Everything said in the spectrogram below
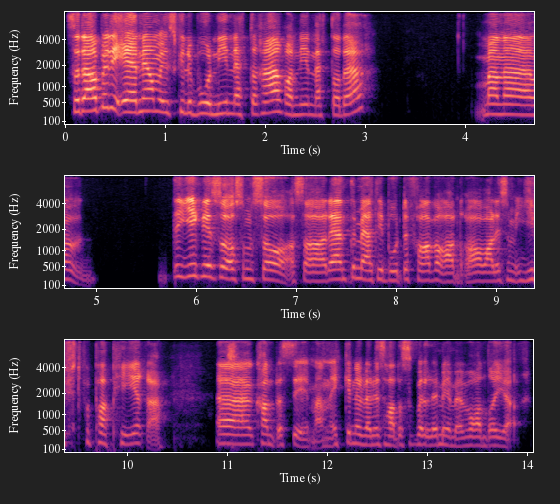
Så der ble de enige om at de skulle bo ni netter her og ni netter der. Men eh, det gikk litt så som så. Altså. Det endte med at de bodde fra hverandre og var liksom gift på papiret, uh, kan det si. Men ikke nødvendigvis hadde så veldig mye med hverandre å gjøre.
